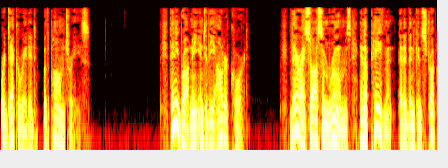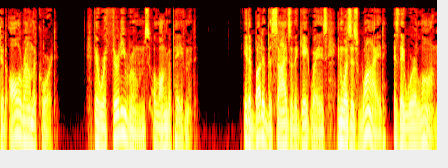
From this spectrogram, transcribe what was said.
were decorated with palm trees. Then he brought me into the outer court there i saw some rooms and a pavement that had been constructed all around the court. There were 30 rooms along the pavement. It abutted the sides of the gateways and was as wide as they were long.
